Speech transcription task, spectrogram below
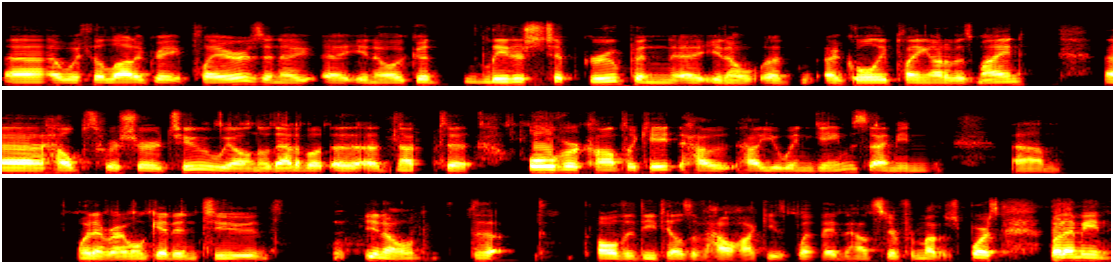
uh, with a lot of great players and a, a, you know a good leadership group and uh, you know a, a, goalie playing out of his mind uh, helps for sure too. We all know that about uh, uh, not to overcomplicate how how you win games. I mean, um, whatever. I won't get into you know the, all the details of how hockey is played and how it's different from other sports. But I mean,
